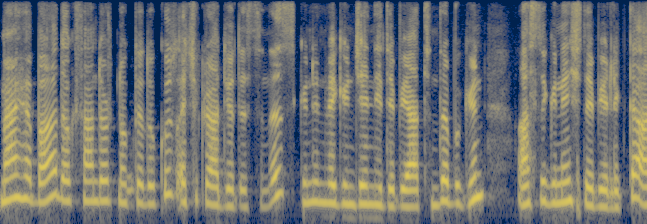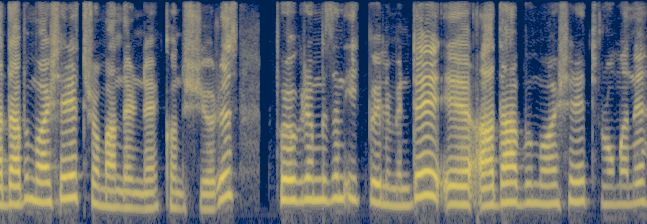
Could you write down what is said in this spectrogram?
Merhaba, 94.9 Açık Radyo'dasınız. Günün ve Güncel'in edebiyatında bugün Aslı Güneş ile birlikte Adab-ı Muaşeret romanlarını konuşuyoruz. Programımızın ilk bölümünde e, adab-ı muaşeret romanı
